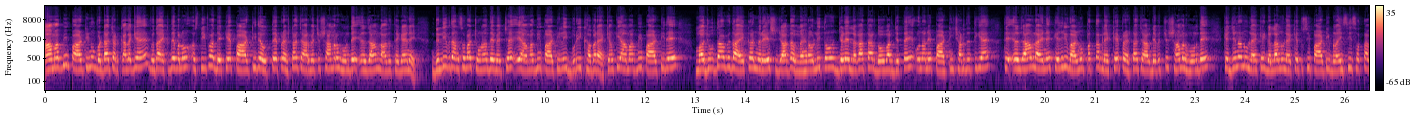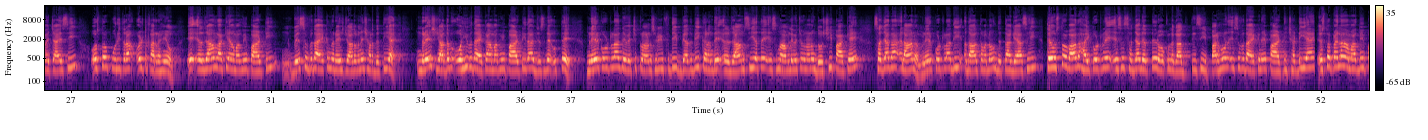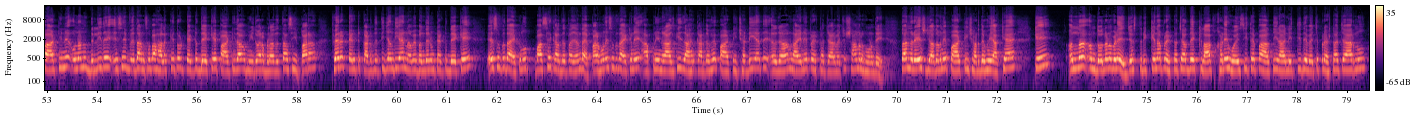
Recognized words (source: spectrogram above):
Aam Aadmi party ਨੂੰ ਵੱਡਾ ਝਟਕਾ ਲੱਗਿਆ ਹੈ। ਵਿਧਾਇਕ ਦੇ ਵੱਲੋਂ ਅਸਤੀਫਾ ਦੇ ਕੇ ਪਾਰਟੀ ਦੇ ਉੱਤੇ ਭ੍ਰਿਸ਼ਟਾਚਾਰ ਵਿੱਚ ਸ਼ਾਮਲ ਹੋਣ ਦੇ ਇਲਜ਼ਾਮ ਲਾ ਦਿੱਤੇ ਗਏ ਨੇ। ਦਿੱਲੀ ਵਿਧਾਨ ਸਭਾ ਚੋਣਾਂ ਦੇ ਵਿੱਚ ਇਹ ਆਮ ਆਦਮੀ ਪਾਰਟੀ ਲਈ ਬੁਰੀ ਖਬਰ ਹੈ, ਕਿਉਂਕਿ ਆਮ ਆਦਮੀ ਪਾਰਟੀ ਦੇ ਮੌਜੂਦਾ ਵਿਧਾਇਕ ਨਰੇਸ਼ ਯਾਦਵ ਮਹਿਰੌਲੀ ਤੋਂ ਜਿਹੜੇ ਲਗਾਤਾਰ ਦੋ ਵਾਰ ਜਿੱਤੇ, ਉਹਨਾਂ ਨੇ ਪਾਰਟੀ ਛੱਡ ਦਿੱਤੀ ਹੈ ਤੇ ਇਲਜ਼ਾਮ ਲਾਏ ਨੇ ਕੇਜਰੀਵਾਲ ਨੂੰ ਪੱਤਰ ਲਿਖ ਕੇ ਭ੍ਰਿਸ਼ਟਾਚਾਰ ਦੇ ਵਿੱਚ ਸ਼ਾਮਲ ਹੋਣ ਦੇ ਕਿ ਜਿਨ੍ਹਾਂ ਨੂੰ ਲੈ ਕੇ, ਗੱਲਾਂ ਨੂੰ ਲੈ ਕੇ ਤੁਸੀਂ ਪਾਰਟੀ ਬਣਾਈ ਸੀ, ਸੱਤਾ ਵਿੱਚ ਆਏ ਸੀ, ਉਸ ਤੋਂ ਪੂਰੀ ਤਰ੍ਹਾਂ ਉਲਟ ਕਰ ਰਹੇ ਹੋ। ਇਹ ਇਲਜ਼ਾਮ ਲਾ ਕੇ ਆਮ ਆਦਮੀ ਪਾਰਟੀ ਵਿਸ ਵਿਧਾਇਕ ਨਰੇਸ਼ ਯਾਦਵ ਨੇ ਛੱਡ ਦਿੱਤੀ ਹੈ। ਨਰੇਸ਼ ਯਾਦਵ ਉਹੀ ਵਿਧਾਇਕ ਆਮ ਆਦਮੀ ਪਾਰਟੀ ਦਾ, ਜਿਸ ਦੇ ਉੱਤੇ ਮਲੇਰਕੋਟਲਾ ਦੇ ਵਿੱਚ ਕੁਰਾਨ ਸ਼ਰੀਫ ਦੀ ਬੇਅਦਬੀ ਕਰਨ ਦੇ ਇਲਜ਼ਾਮ ਸੀ ਅਤੇ ਇਸ ਮਾਮਲੇ ਵਿੱਚ ਉਹਨਾਂ ਨੂੰ ਦੋਸ਼ੀ ਪਾ ਕੇ ਸਜ਼ਾ ਦਾ ਐਲਾਨ ਮਲੇਰਕੋਟਲਾ ਦੀ ਅਦਾਲਤ ਵੱਲੋਂ ਦਿੱਤਾ ਗਿਆ ਸੀ ਤੇ ਉਸ ਤੋਂ ਬਾਅਦ ਹਾਈ ਕੋਰਟ ਨੇ ਇਸ ਸਜ਼ਾ ਦੇ ਉੱਤੇ ਰੋਕ ਲਗਾ ਦਿੱਤੀ ਸੀ। ਪਰ ਹੁਣ ਇਸ ਵਿਧਾਇਕ ਨੇ ਪਾਰਟੀ ਛੱਡੀ ਹੈ। ਇਸ ਤੋਂ ਪਹਿਲਾਂ ਆਮ ਆਦਮੀ ਪਾਰਟੀ ਨੇ ਉਹਨਾਂ ਨੂੰ ਦਿੱਲੀ ਦੇ ਇਸੇ ਵਿਧਾਨ ਸਭਾ ਹਲਕੇ ਤੋਂ ਟਿਕਟ ਦੇ ਕੇ ਪਾਰਟੀ ਦਾ ਉਮੀਦਵਾਰ ਬਣਾ ਦਿੱਤਾ ਸੀ। ਪਰ ਫਿਰ ਟਿਕਟ ਕੱਟ ਦਿੱਤੀ ਜਾਂਦੀ ਹੈ। ਨਵੇਂ ਬੰਦੇ ਨੂੰ ਟਿਕਟ ਦੇ ਕੇ ਇਸ ਵਿਧਾਇਕ ਨੂੰ ਪਾਸੇ ਕਰ ਦਿੱਤਾ ਜਾਂਦਾ ਹੈ। ਪਰ ਹੁਣ ਇਸ ਵਿਧਾਇਕ ਨੇ ਆਪਣੀ ਨਾਰਾਜ਼ਗੀ ਜ਼ਾਹਿਰ ਕਰਦੇ ਹੋਏ ਪਾਰਟੀ ਛੱਡੀ ਹੈ ਤੇ ਇਲਜ਼ਾਮ ਲਾਏ ਨੇ ਭ੍ਰਿਸ਼ਟਾਚਾਰ ਵਿੱਚ ਸ਼ਾਮਲ ਹੋਣ ਦੇ। ਤਾਂ ਨਰੇਸ਼ ਯਾਦਵ ਨੇ ਪਾਰਟੀ ਛੱਡਦੇ ਹੋਏ ਆਖਿਆ ਹੈ ਕਿ ਅੰਨਾ ਅੰਦੋਲਨ ਵੇਲੇ ਜਿਸ ਤਰੀਕੇ ਨਾਲ ਭ੍ਰਿਸ਼ਟਾਚਾਰ ਦੇ ਖਿਲਾਫ ਖੜੇ ਹੋਏ ਸੀ ਤੇ ਭਾਰਤੀ ਰਾਜਨੀਤੀ ਦੇ ਵਿੱਚ ਭ੍ਰਿਸ਼ਟਾਚਾਰ ਨੂੰ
